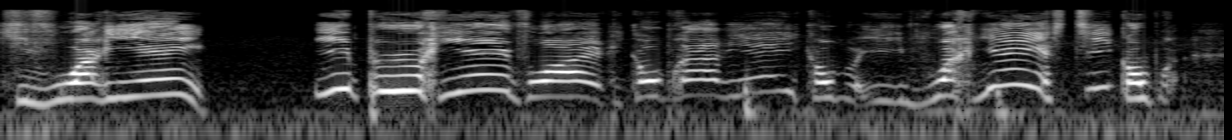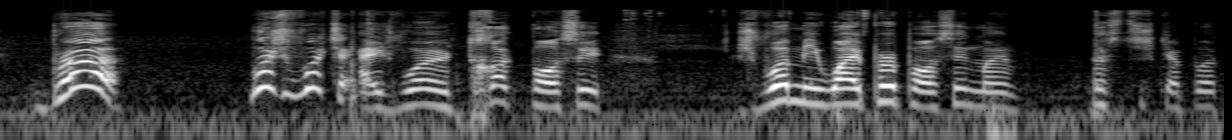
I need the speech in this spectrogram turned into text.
qui voit rien! Il peut rien voir! Il comprend rien! Il, comp- il voit rien, esti! Il comprend... Bruh! Moi, je vois, hey, je vois un truck passer. Je vois mes wipers passer de même. Esti, je capote?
